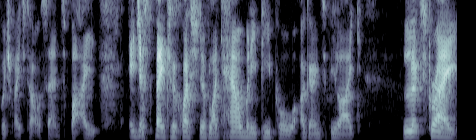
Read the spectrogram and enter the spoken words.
which makes total sense. But I, it just begs the question of like how many people are going to be like, looks great,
